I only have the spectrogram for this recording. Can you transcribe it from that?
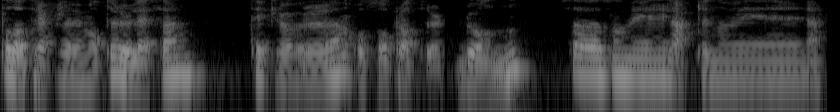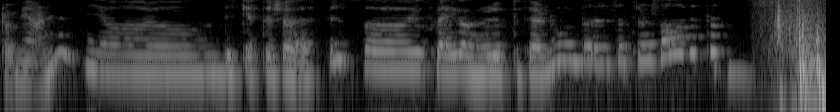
på da tre forskjellige måter. Du leser den, tenker over den, og så prater du om den. Så som vi lærte når vi lærte om hjernen, ja, å dykke etter sjøhester, så jo flere ganger du repeterer noe, jo bedre setter du deg da, vet du.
